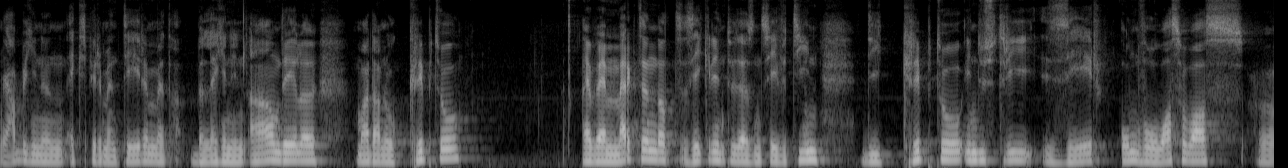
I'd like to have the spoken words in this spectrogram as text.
ja, beginnen experimenteren met beleggen in aandelen, maar dan ook crypto. En wij merkten dat zeker in 2017 die crypto-industrie zeer onvolwassen was, uh,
